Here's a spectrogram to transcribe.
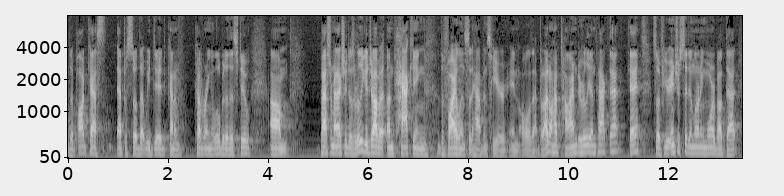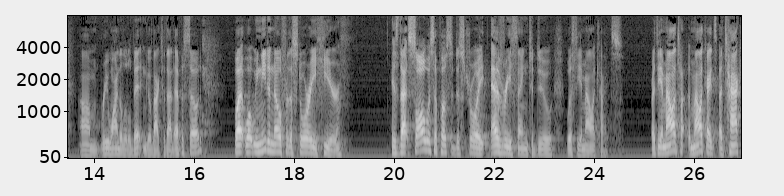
the podcast episode that we did, kind of covering a little bit of this too, um, Pastor Matt actually does a really good job at unpacking the violence that happens here and all of that. But I don't have time to really unpack that, okay? So if you're interested in learning more about that, um, rewind a little bit and go back to that episode. But what we need to know for the story here is that Saul was supposed to destroy everything to do with the Amalekites. Right? The Amalekites attack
